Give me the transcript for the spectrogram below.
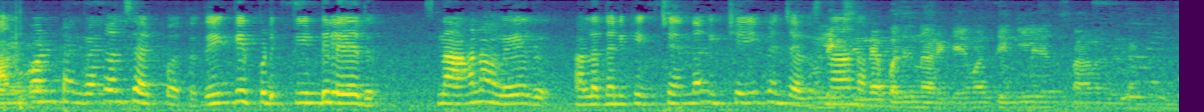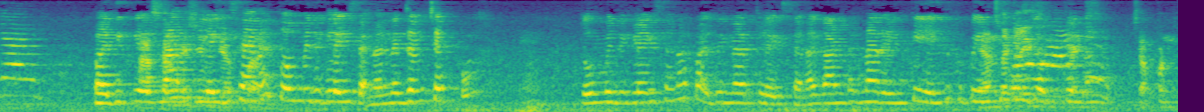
అనుకుంటాం కదా సరిపోతుంది. ఇంక ఇప్పుడు తిండి లేదు స్నానం లేదు. అలా దానికి ఇంక చందానికి చేయి పెంచాలి స్నానం. పదికి నాకు చెప్పాలి. తొమ్మిదికి లేసానా నిజం చెప్పు. తొమ్మిదికి లేసానా పదిన్నరకి లేసానా గంటన్నర ఇంటి ఎందుకు పెంచుకొని చెప్తున్నా? చెప్పండి.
